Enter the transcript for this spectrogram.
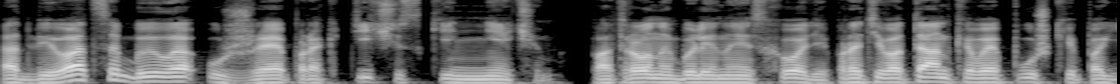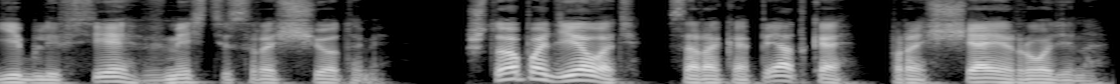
Отбиваться было уже практически нечем. Патроны были на исходе, противотанковые пушки погибли все вместе с расчетами. Что поделать, сорокопятка, прощай, Родина.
